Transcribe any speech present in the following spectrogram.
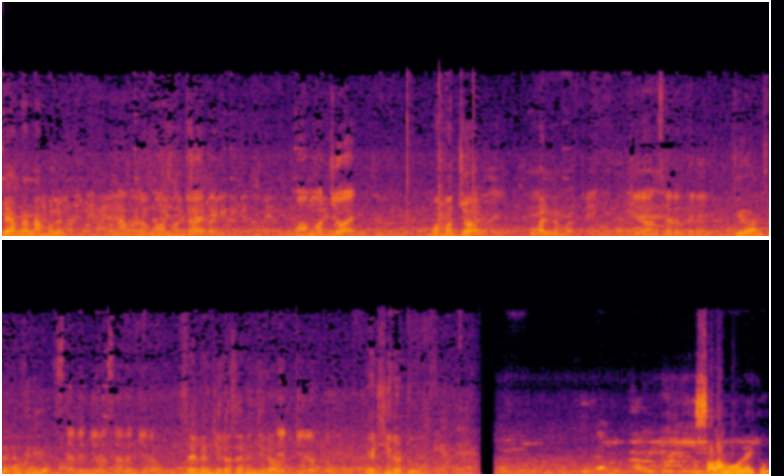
ভাই আপনার নাম বলেন। নাম হলো মোহাম্মদ জয় ভাই। Mohammad Joy. Mohammad Joy mobile number. Zero one seven three. Zero one seven three. Seven zero seven zero. Seven zero seven zero. Eight zero two. Eight zero two. সালামু আলাইকুম।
